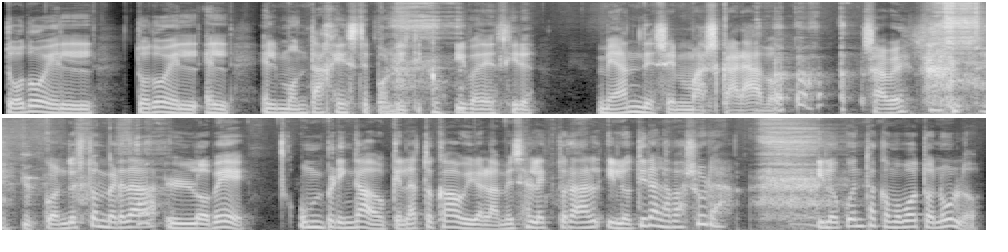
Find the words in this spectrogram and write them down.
todo el, todo el, el- el montaje este político. Iba a decir, me han desenmascarado. ¿Sabes? Cuando esto en verdad lo ve un pringao que le ha tocado ir a la mesa electoral y lo tira a la basura. Y lo cuenta como voto nulo.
